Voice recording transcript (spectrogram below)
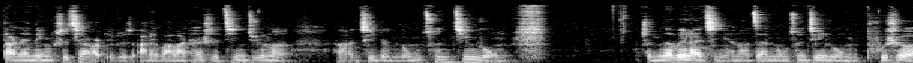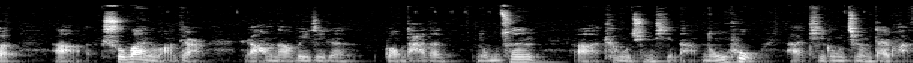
大概内容是这样的，就是阿里巴巴开始进军了啊这个农村金融，准备在未来几年呢，在农村金融铺设啊数万的网点，然后呢为这个广大的农村啊客户群体呢农户啊提供金融贷款。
